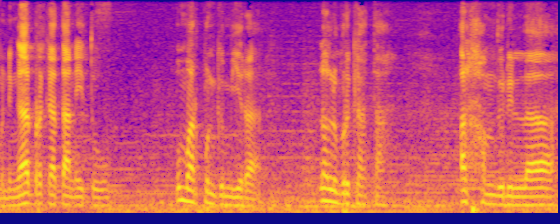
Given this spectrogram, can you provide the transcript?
mendengar perkataan itu, Umar pun gembira, lalu berkata, Alhamdulillah,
